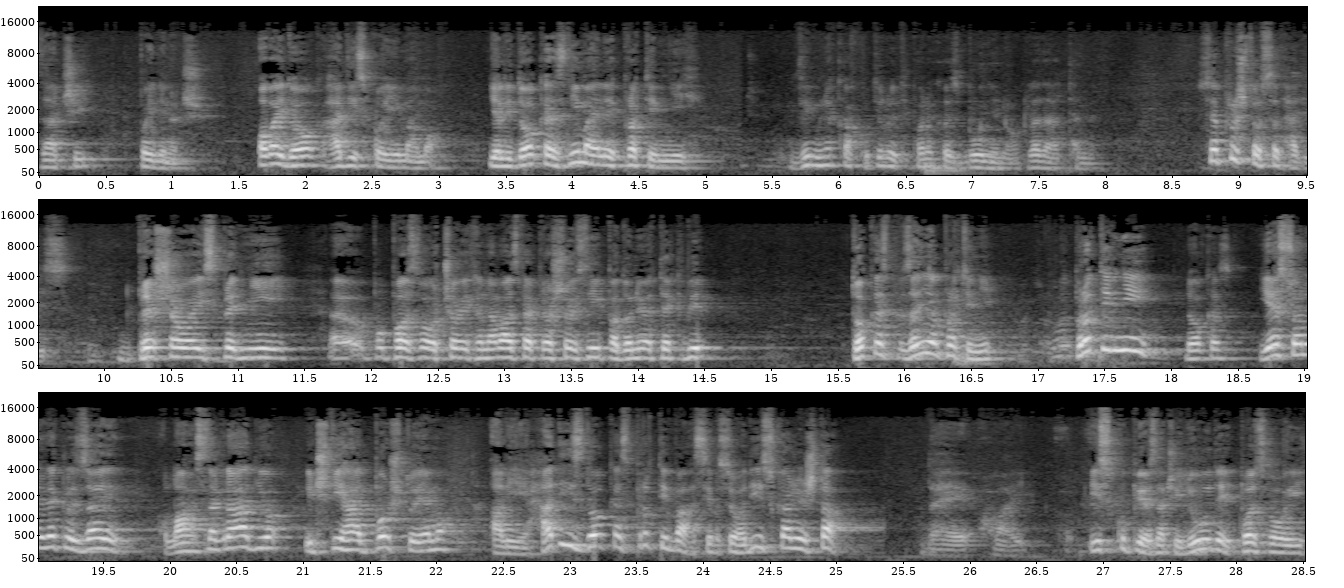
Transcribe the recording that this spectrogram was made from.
znači pojedinačno. Ovaj dok, hadis koji imamo, je li dokaz njima ili protiv njih? Vi mi nekako djelujete ponekad zbunjeno, gledate me. Sve prošto sad hadis. Prešao je ispred njih, e, pozvao čovjek na namaz, pa je prešao iz njih, pa donio tekbir. Dokaz za njih protiv njih? Protiv njih dokaz. Jesu oni rekli za Allah vas nagradio i čtihad poštujemo, ali je hadis dokaz protiv vas. Jer se u hadisu kaže šta? Da je ovaj, iskupio znači ljude i pozvao ih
